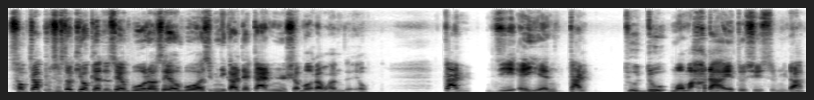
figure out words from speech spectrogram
석자 붙여서 기억해 두세요. 뭘 하세요? 뭐 하십니까? 할 때 干什么라고 하는데요. 干 G A N 깐 to do 뭐뭐 하다의 뜻이 있습니다.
